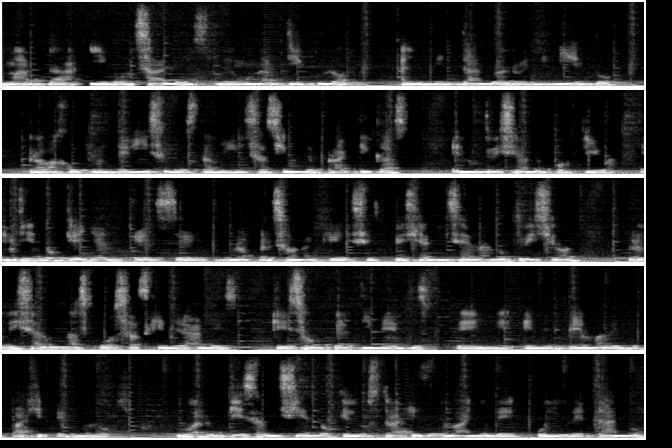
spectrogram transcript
Marta y González, de un artículo alimentando el rendimiento trabajo fronterizo y estabilización de prácticas en nutrición deportiva. Entiendo que ella es eh, una persona que se especializa en la nutrición, pero dice algunas cosas generales que son pertinentes en, en el tema del dopaje tecnológico. bueno, empieza diciendo que los trajes de baño de poliuretano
